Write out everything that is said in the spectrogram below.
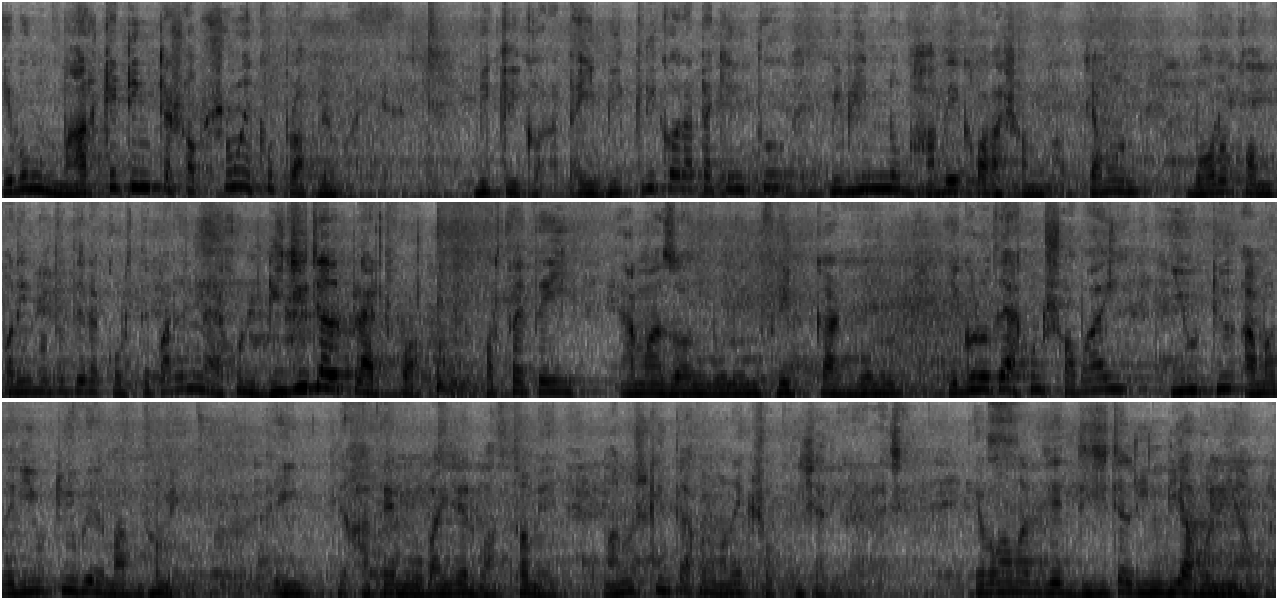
এবং মার্কেটিংটা সবসময় খুব প্রবলেম হয়ে। বিক্রি করাটা। এই বিক্রি করাটা কিন্তু বিভিন্নভাবে করা সম্ভব। যেমন বড় কোম্পানির মতো তো এরা করতে পারেন না, এখন ডিজিটাল প্ল্যাটফর্ম অর্থাৎ এই অ্যামাজন বলুন ফ্লিপকার্ট বলুন এগুলোতে এখন সবাই ইউটিউব আমাদের ইউটিউবের মাধ্যমে, এই হাতের মোবাইলের মাধ্যমে মানুষ কিন্তু এখন অনেক শক্তিশালী হয়ে গেছে। এবং আমাদের যে ডিজিটাল ইন্ডিয়া বলি আমরা,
